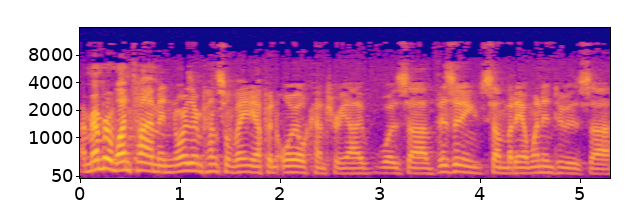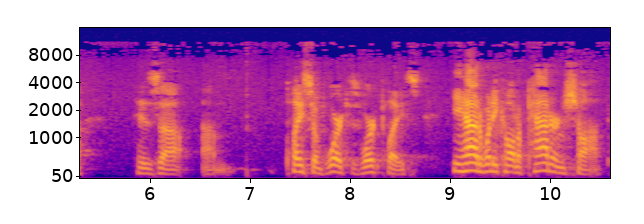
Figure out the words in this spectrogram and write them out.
I remember one time in northern Pennsylvania up in oil country, I was uh, visiting somebody. I went into his, uh, his uh, um, place of work, his workplace. He had what he called a pattern shop.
